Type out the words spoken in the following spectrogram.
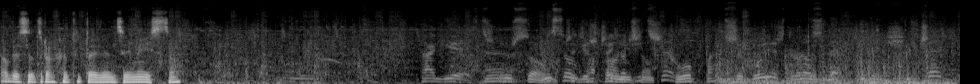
Robię sobie trochę tutaj więcej miejsca. Tak jest. Już są. My są Przecież oni są chłopak. Potrzebujesz rozdepnąć. Czego?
